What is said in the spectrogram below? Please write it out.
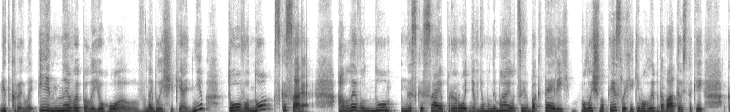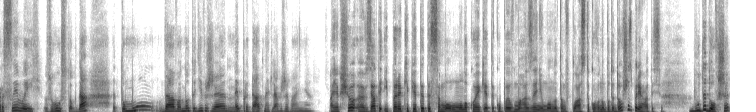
відкрили і не випили його в найближчі 5 днів, то воно скисає. Але воно не скисає природньо, в ньому немає оцих бактерій молочно-кислих, які могли б давати ось такий красивий згусток. Да? Тому да, воно тоді вже непридатне для вживання. А якщо е, взяти і перекип'ятити самому молоко, яке ти купив в магазині, умовно там в пластику, воно буде довше зберігатися? Буде довше,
